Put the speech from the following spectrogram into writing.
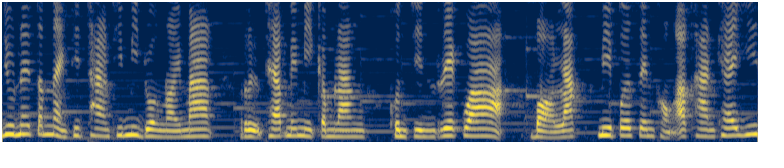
อยู่ในตำแหน่งทิศทางที่มีดวงน้อยมาก หรือแทบไม่มีกำลัง คนจีนเรียกว่า บ่อลักมีเปอร์เซ็นต์ของอาคารแค่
